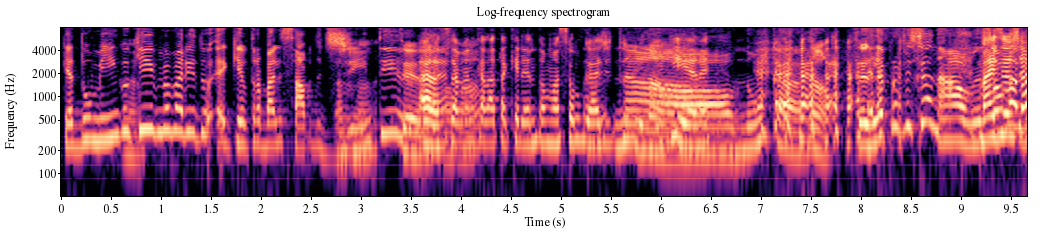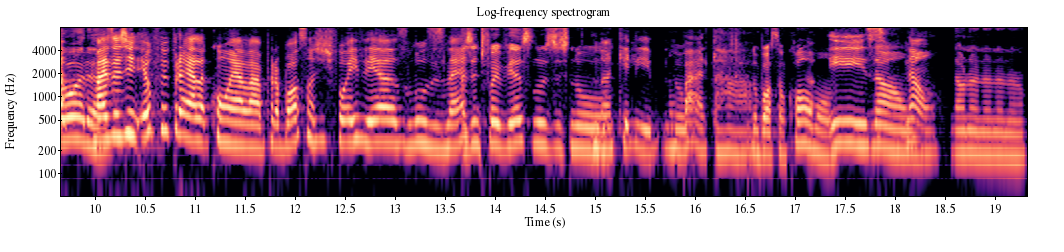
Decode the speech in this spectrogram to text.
Que é domingo que meu marido... É que eu trabalho sábado de dia inteiro. Né? Ela tá sabendo que ela tá querendo tomar seu lugar de turismo. Não, guia, né? nunca. Não. Ela é profissional, eu mas eu já, Mas a gente, eu fui pra ela, com ela pra Boston, a gente foi ver as luzes, né? A gente foi ver as luzes no... Naquele... No, no parque. Ah, no Boston Common? Isso. Não. Não. Não, não, não, não, não.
